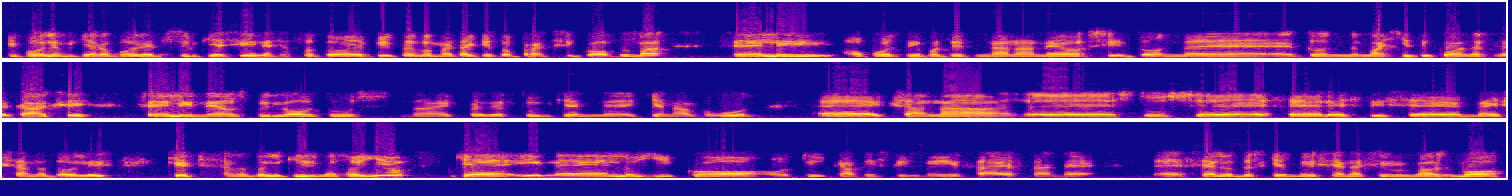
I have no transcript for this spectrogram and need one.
η πολεμική αεροπορία της Τουρκίας είναι σε αυτό το επίπεδο μετά και το πραξικόπημα. Θέλει οπωσδήποτε την ανανέωση των, ε, των μαχητικών F-16. Θέλει νέους πιλότους να εκπαιδευτούν και, και να βγουν ε, ξανά ε, στους ε, εθέρες της ε, Μέσης Ανατολής και της Ανατολικής Μεσογείου και είναι λογικό ότι κάποια στιγμή θα έφτανε ε, θέλοντας και εμείς ένα συμβιβασμό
